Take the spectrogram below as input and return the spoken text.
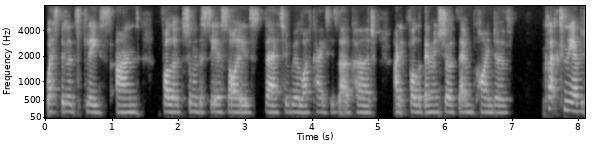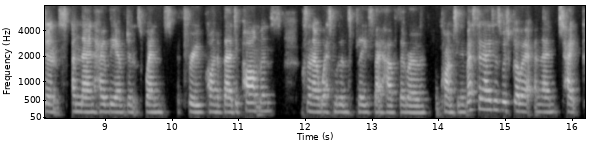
West Midlands Police and followed some of the CSIs there to real life cases that occurred, and it followed them and showed them kind of collecting the evidence and then how the evidence went through kind of their departments. Because I know West Midlands Police, they have their own crime scene investigators, which go out and then take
